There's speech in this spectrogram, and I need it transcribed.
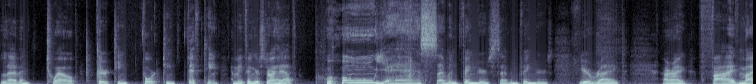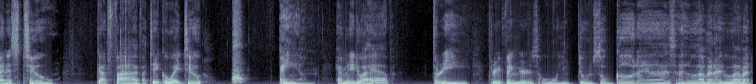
11, 12, 13, 14, 15. How many fingers do I have? Oh, yes, seven fingers, seven fingers. You're right. All right, five minus two. Got five. I take away two. Bam. How many do I have? Three. Three fingers. Oh, you're doing so good. Yes, I love it. I love it.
